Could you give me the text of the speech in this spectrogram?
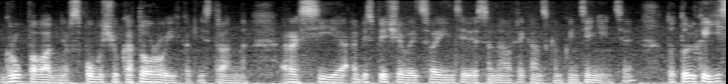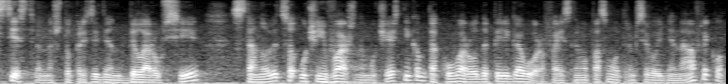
группа «Вагнер», с помощью которой, как ни странно, Россия обеспечивает свои интересы на африканском континенте, то только естественно, что президент Белоруссии становится очень важным участником такого рода переговоров. А если мы посмотрим сегодня на Африку,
